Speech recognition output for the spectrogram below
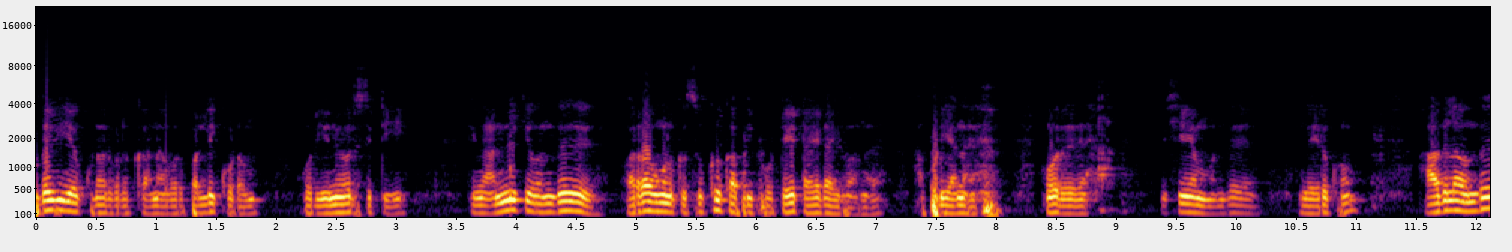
உதவி இயக்குனர்களுக்கான ஒரு பள்ளிக்கூடம் ஒரு யூனிவர்சிட்டி எங்கள் அன்னைக்கு வந்து வர்றவங்களுக்கு சுக்கு காப்பி போட்டே டயர்ட் ஆகிடுவாங்க அப்படியான ஒரு விஷயம் வந்து அங்கே இருக்கும். அதில் வந்து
